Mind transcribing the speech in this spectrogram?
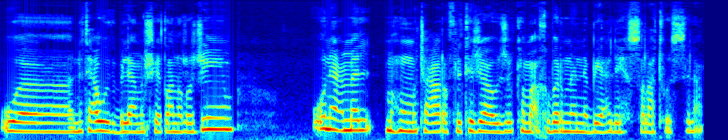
ونتعوذ بالله من الشيطان الرجيم ونعمل ما هو متعارف لتجاوزه كما أخبرنا النبي عليه الصلاة والسلام.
